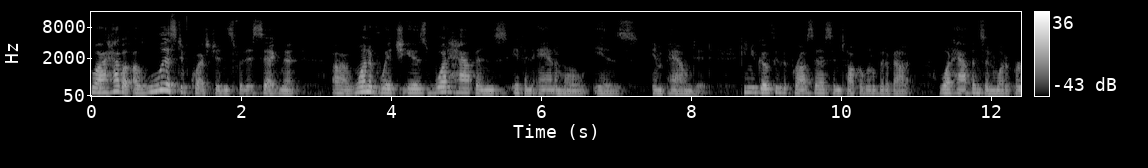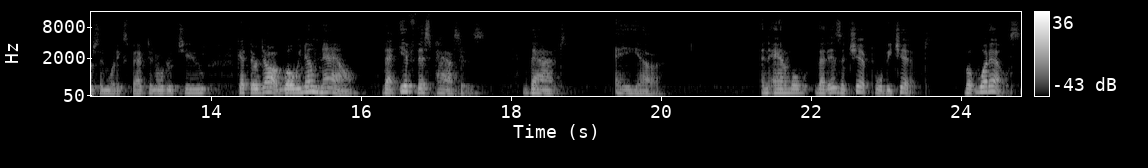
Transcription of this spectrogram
Well, I have a, a list of questions for this segment, uh, one of which is what happens if an animal is impounded? Can you go through the process and talk a little bit about what happens and what a person would expect in order to get their dog? Well, we know now that if this passes, that a uh, an animal that isn't chipped will be chipped. But what else?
